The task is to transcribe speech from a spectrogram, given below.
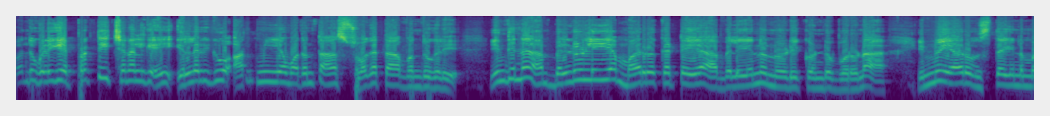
ಬಂಧುಗಳಿಗೆ ಪ್ರತಿ ಚಾನಲ್ಗೆ ಎಲ್ಲರಿಗೂ ಆತ್ಮೀಯವಾದಂಥ ಸ್ವಾಗತ ಬಂಧುಗಳೇ. ಇಂದಿನ ಬೆಳ್ಳುಳ್ಳಿಯ ಮಾರುಕಟ್ಟೆಯ ಬೆಲೆಯನ್ನು ನೋಡಿಕೊಂಡು ಬರೋಣ. ಇನ್ನು ಯಾರು ಹೊಸದಾಗಿ ನಮ್ಮ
